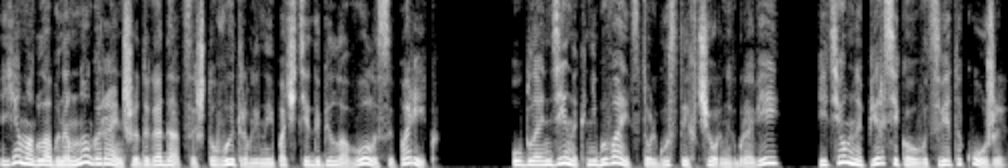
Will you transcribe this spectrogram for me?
Я могла бы намного раньше догадаться, что вытравленные почти до бела волосы — парик. У блондинок не бывает столь густых черных бровей и темно-персикового цвета кожи.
